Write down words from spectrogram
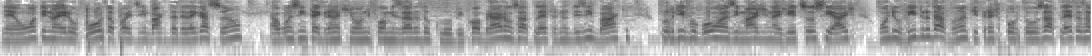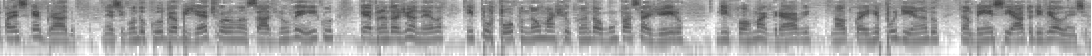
né, ontem no aeroporto após desembarque da delegação. Alguns integrantes de uniformizada do clube cobraram os atletas no desembarque. O clube divulgou umas imagens nas redes sociais onde o vidro da van que transportou os atletas aparece quebrado. Né, segundo o clube, objetos foram lançados no veículo, quebrando a janela e por pouco não machucando algum passageiro de forma grave. Náutico aí repudiando também esse ato de violência.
